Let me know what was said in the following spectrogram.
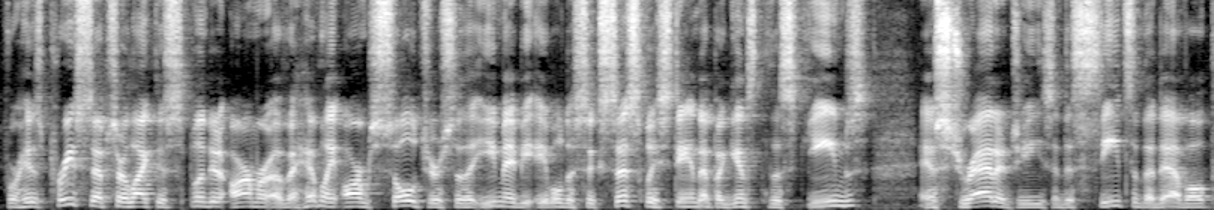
for his precepts are like the splendid armor of a heavily armed soldier, so that ye may be able to successfully stand up against the schemes and strategies and deceits of the devil.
